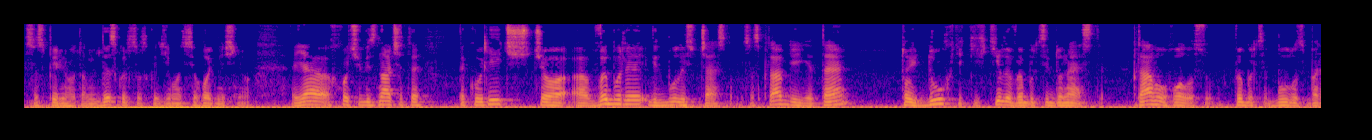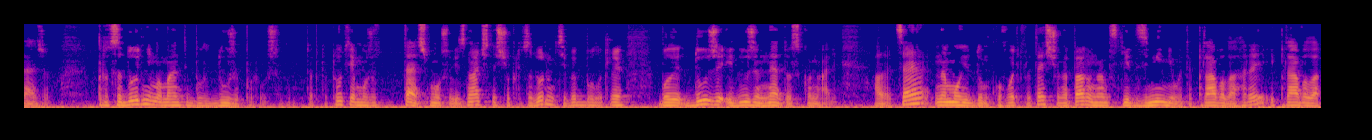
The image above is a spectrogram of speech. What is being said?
суспільного там дискурсу, скажімо, сьогоднішнього. Я хочу відзначити таку річ, що е, вибори відбулись чесно. Це справді є те, той дух, який хотіли виборці донести. Право голосу виборця було збережено. Процедурні моменти були дуже порушені. Тобто тут я можу теж мушу відзначити, що процедурні ці вибори були дуже і дуже недосконалі. Але це, на мою думку, говорить про те, що напевно нам слід змінювати правила гри і правила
